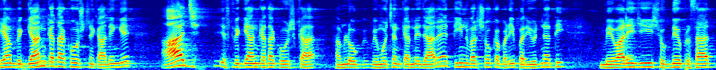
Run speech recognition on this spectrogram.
कि हम विज्ञान कथा कोष निकालेंगे आज इस विज्ञान कथा कोष का हम लोग विमोचन करने जा रहे हैं। तीन वर्षों का बड़ी परियोजना थी। मेवाड़ी जी, सुखदेव प्रसाद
